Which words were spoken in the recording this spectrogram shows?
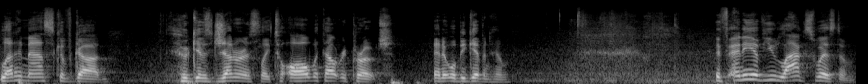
let him ask of God, who gives generously to all without reproach, and it will be given him. If any of you lacks wisdom,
